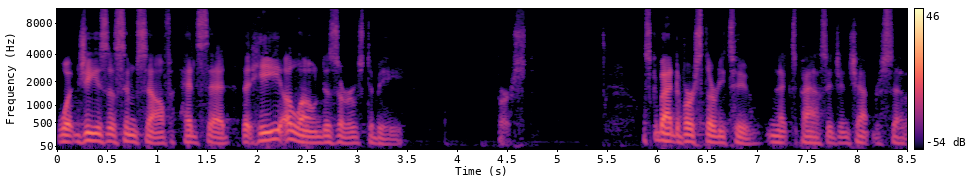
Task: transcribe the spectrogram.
what Jesus himself had said that he alone deserves to be first. Let's go back to verse 32, the next passage in chapter 7.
